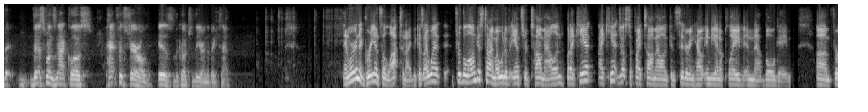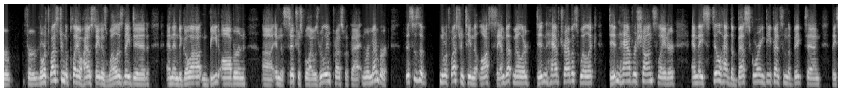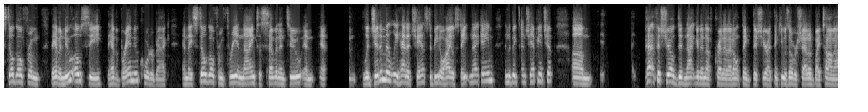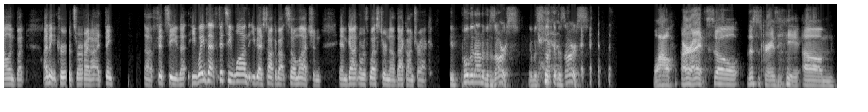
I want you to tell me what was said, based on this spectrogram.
th- this one's not close. Pat Fitzgerald is the coach of the year in the Big Ten and we're in agreement a lot tonight because I went for the longest time I would have answered Tom Allen, but I can't I can't justify Tom Allen considering how Indiana played in that bowl game. Um, for for Northwestern to play Ohio State as well as they did, and then to go out and beat Auburn uh, in the Citrus Bowl, I was really impressed with that. And remember, this is a Northwestern team that lost Sam Dutt Miller, didn't have Travis Willick, didn't have Rashawn Slater, and they still had the best scoring defense in the Big Ten. They still go from they have a new OC, they have a brand new quarterback, and they still go from three and nine to seven and two, and, and legitimately had a chance to beat Ohio State in that game in the Big Ten championship. Um, Pat Fitzgerald did not get enough credit. I don't think this year. I think he was overshadowed by Tom Allen, but I think Kurt's right. I think uh, Fitzy that he waved that Fitzy wand that you guys talk about so much and and got Northwestern uh, back on track. He pulled it out of his arse. It was stuck in his arse. Wow. All right. So this is crazy. Um,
